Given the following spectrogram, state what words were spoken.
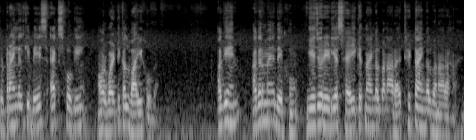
तो ट्राइंगल की बेस एक्स होगी और वर्टिकल वाई होगा। अगेन अगर मैं देखूँ, ये जो रेडियस है, ये कितना एंगल बना रहा है? थिटा एंगल बना रहा है।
